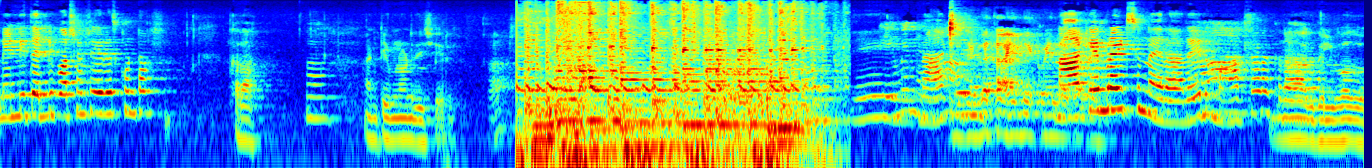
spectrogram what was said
నేను నీతో ఎన్ని పర్సెంట్ షేర్ చేసుకుంటా? కదా. అని టీంలో తీసేరి నాకేం నాకేం రైట్స్ ఉన్నాయి రా నువ్వు మాట్లాడకు నాకు తెలియదు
